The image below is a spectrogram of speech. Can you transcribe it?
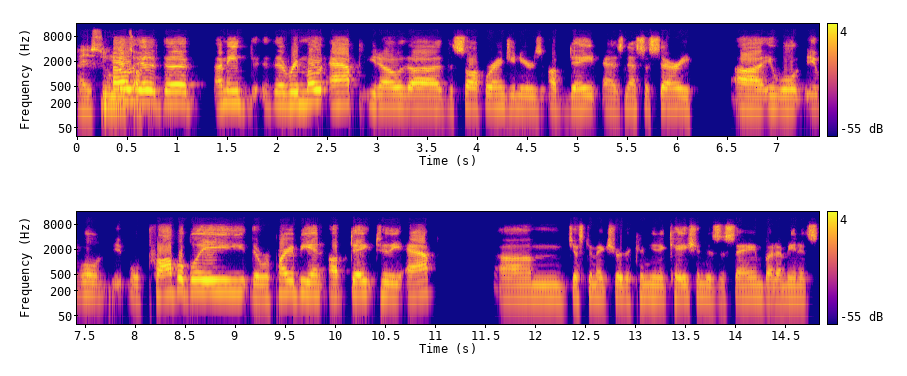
I assume. No, the, the, I mean the remote app. You know the the software engineers update as necessary. Uh, it will it will it will probably there will probably be an update to the app um, just to make sure the communication is the same. But I mean it's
